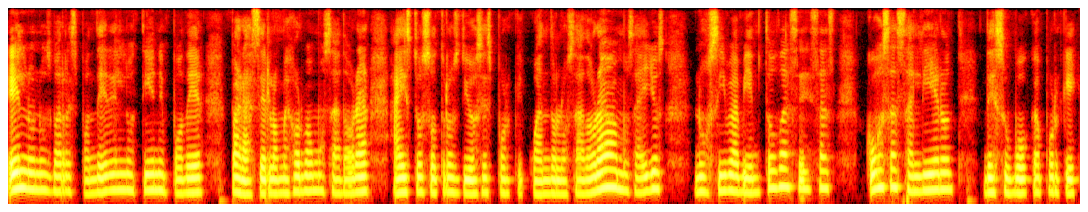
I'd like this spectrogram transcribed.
él no nos va a responder, él no tiene poder para hacerlo, mejor vamos a adorar a estos otros dioses porque cuando los adorábamos a ellos nos iba bien. Todas esas cosas salieron de su boca porque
